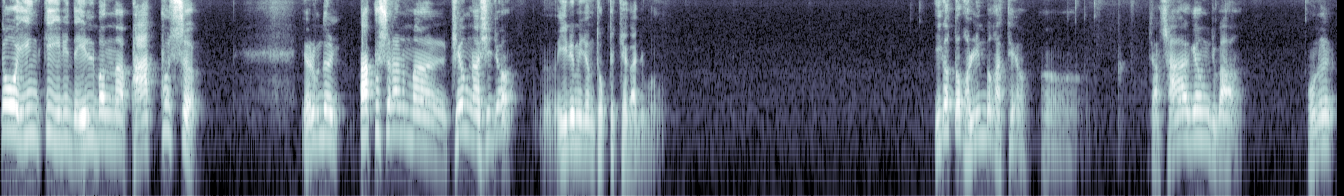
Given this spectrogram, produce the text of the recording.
또 인기 1위인데 1번 마 바쿠스. 여러분들 바쿠스라는 말 기억나시죠? 어, 이름이 좀 독특해가지고 이것도 걸린 것 같아요. 어. 자 사경주가 오늘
